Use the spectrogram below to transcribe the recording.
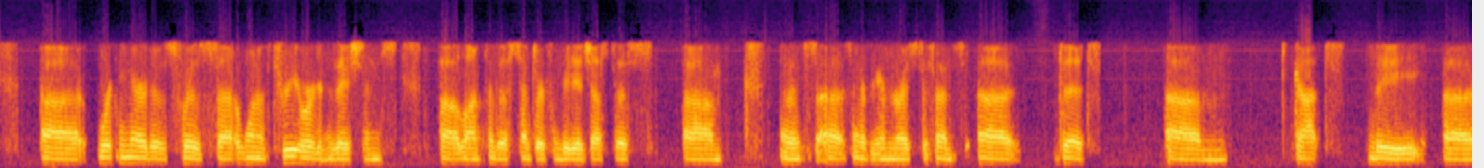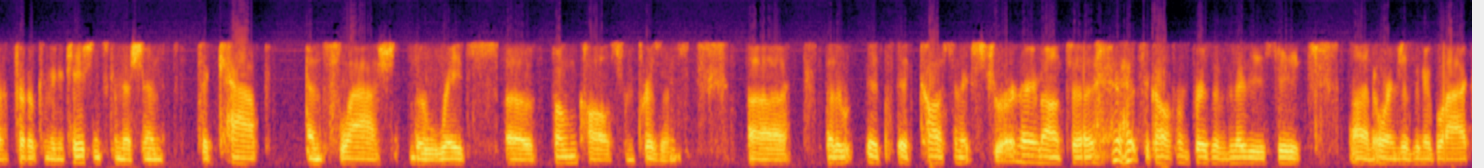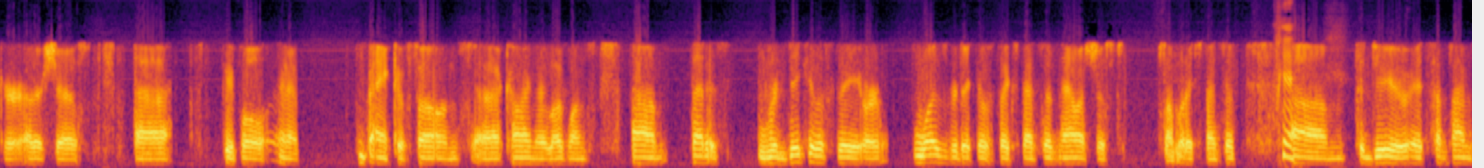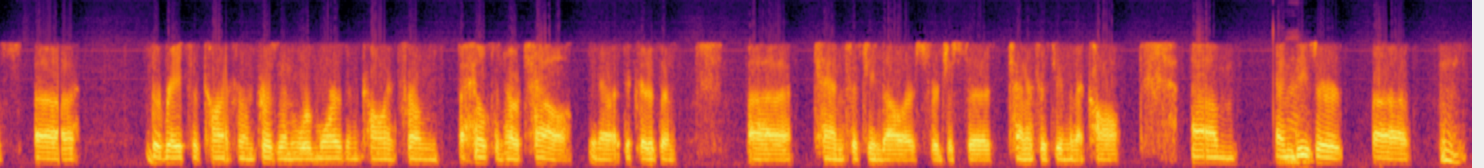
Uh, Working Narratives was uh, one of three organizations, uh, along with the Center for Media Justice um, and uh, Center for Human Rights Defense, uh, that um, got the uh, Federal Communications Commission to cap and slash the rates of phone calls from prisons. Uh, it, it costs an extraordinary amount to, to call from prisons. Maybe you see on Orange is the New Black or other shows, uh, people in a bank of phones uh, calling their loved ones. Um, that is ridiculously, or was ridiculously expensive. Now it's just somewhat expensive um, to do. It's sometimes uh, the rates of calling from prison were more than calling from a Hilton hotel. You know, it could have been uh, ten, fifteen dollars for just a ten or fifteen minute call. Um, and Wow. these are, uh, you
